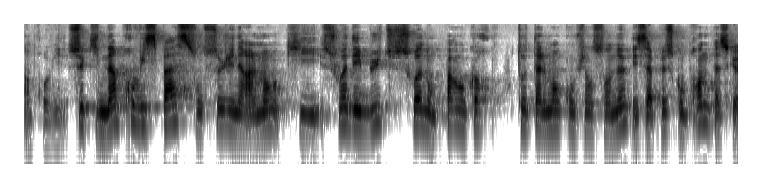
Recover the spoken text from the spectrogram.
improviser. Ceux qui n'improvisent pas sont ceux généralement qui soit débutent, soit n'ont pas encore totalement confiance en eux et ça peut se comprendre parce que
